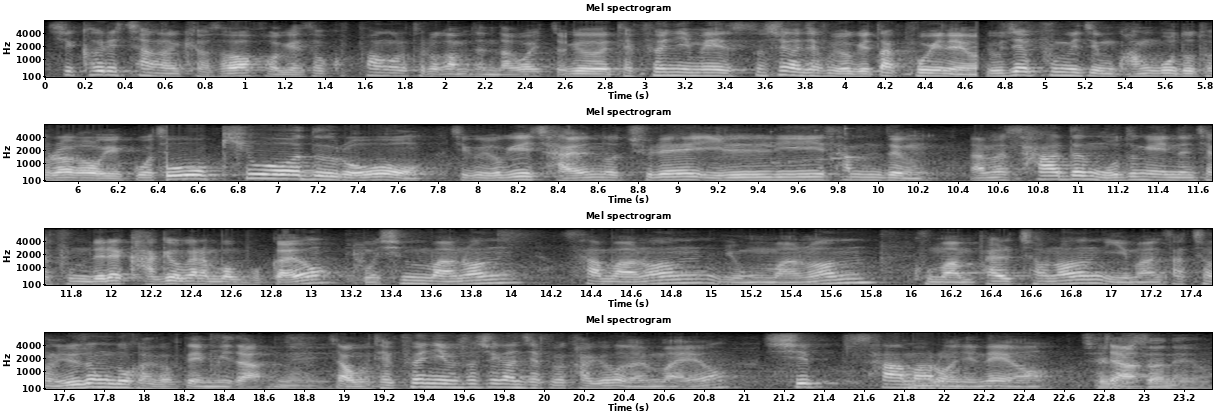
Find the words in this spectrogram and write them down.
시크릿 창을 켜서 거기에서 쿠팡으로 들어가면 된다고 했죠. 그 대표님의 소싱한 제품 여기 딱 보이네요. 이 제품이 지금 광고도 돌아가고 있고 이 키워드로 지금 여기 자연 노출의 1, 2, 3등, 그다음에 4등, 5등에 있는 제품들의 가격을 한번 볼까요? 뭐 10만 원, 4만 원, 6만 원, 9만 8천 원, 2만 4천 원, 이 정도 가격대입니다. 네. 자, 우리 대표님 소식한 제품 가격은 얼마예요? 14만 원이네요. 제일 자, 비싸네요.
